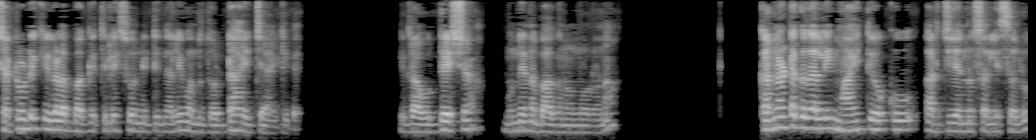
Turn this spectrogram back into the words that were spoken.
ಚಟುವಟಿಕೆಗಳ ಬಗ್ಗೆ ತಿಳಿಸುವ ನಿಟ್ಟಿನಲ್ಲಿ ಒಂದು ದೊಡ್ಡ ಹೆಜ್ಜೆಯಾಗಿದೆ ಇದರ ಉದ್ದೇಶ ಮುಂದಿನ ಭಾಗವನ್ನು ನೋಡೋಣ. ಕರ್ನಾಟಕದಲ್ಲಿ ಮಾಹಿತಿ ಹಕ್ಕು ಅರ್ಜಿಯನ್ನು ಸಲ್ಲಿಸಲು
